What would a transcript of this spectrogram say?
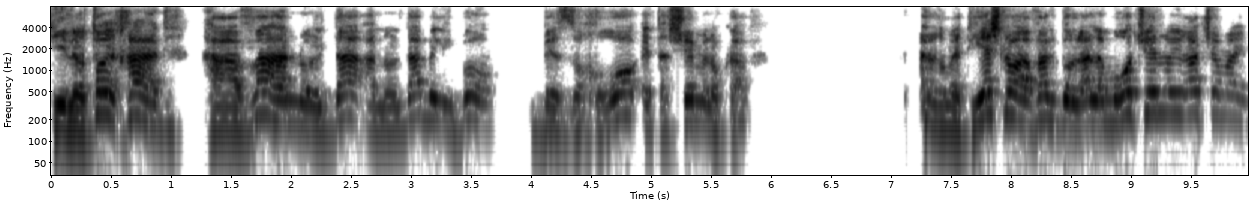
כי לאותו אחד, האהבה הנולדה, הנולדה בליבו, בזוכרו את השם אלוקיו. זאת אומרת, יש לו אהבה גדולה למרות שאין לו יראת שמיים.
